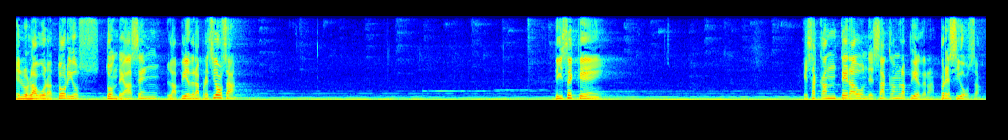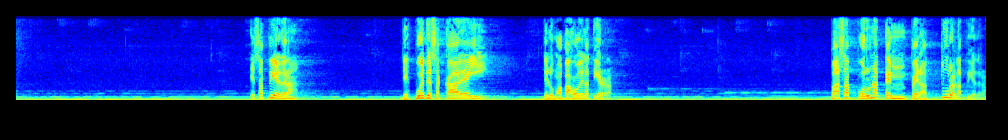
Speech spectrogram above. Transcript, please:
en los laboratorios donde hacen la piedra preciosa. Dice que esa cantera donde sacan la piedra preciosa, esa piedra, después de sacada de ahí, de lo más bajo de la tierra, pasa por una temperatura la piedra.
